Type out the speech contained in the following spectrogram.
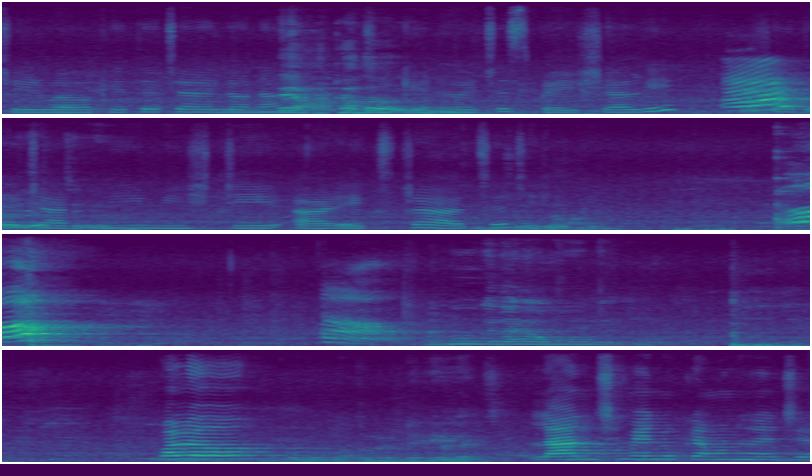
শ্রীর বাবা খেতে চাইলো না। চিকেন হয়েছে স্পেশালি সাথে চাটনি মিষ্টি মিষ্টি আর এক্সট্রা আছে জিলিপি বুকে দেখো বুকে বলো বোতলে ঢেকে গেছে লাঞ্চ মেনু কেমন হয়েছে?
